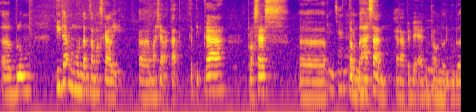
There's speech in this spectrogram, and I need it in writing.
eh, belum tidak mengundang sama sekali eh, masyarakat ketika proses Perencanaan. pembahasan RAPBN tahun 2021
